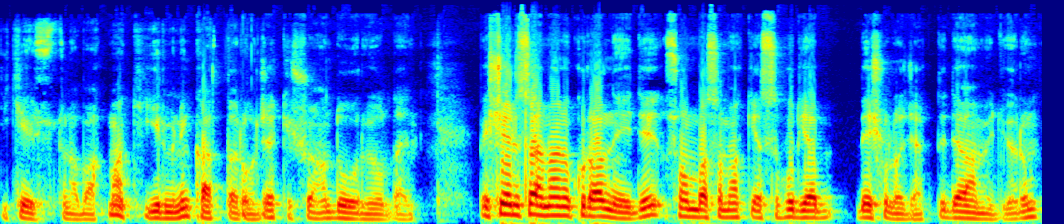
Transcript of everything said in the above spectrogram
dikey üstüne bakmak. 20'nin katları olacak ki şu an doğru yoldayım. Beşerli saymanın kural neydi? Son basamak ya 0 ya 5 olacaktı. Devam ediyorum.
